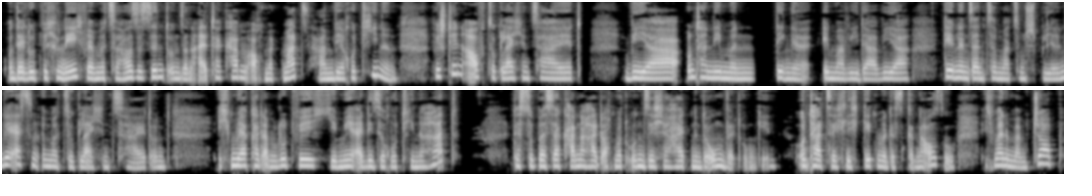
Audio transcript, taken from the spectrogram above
Und der Ludwig und ich, wenn wir zu Hause sind, unseren Alltag haben, auch mit Mats, haben wir Routinen. Wir stehen auf zur gleichen Zeit. Wir unternehmen Dinge immer wieder. Wir gehen in sein Zimmer zum Spielen. Wir essen immer zur gleichen Zeit. Und ich merke halt am Ludwig, je mehr er diese Routine hat, desto besser kann er halt auch mit Unsicherheiten in der Umwelt umgehen. Und tatsächlich geht mir das genauso. Ich meine, in meinem Job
